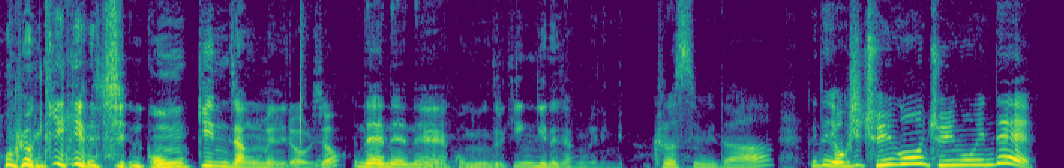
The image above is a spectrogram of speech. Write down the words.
공룡 끼기는 신. 공낀 장면이라고 그러죠 네네네. 네, 공룡들이 낑기는 장면입니다 그렇습니다. 근데 역시 주인공은 주인공인데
